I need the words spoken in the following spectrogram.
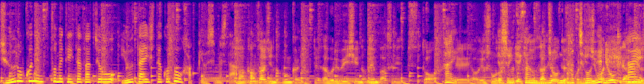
16年務めていた座長を優退したことを発表しました、まあ、関西人の文化にとって WBC のメンバー選出と、はい、えー、吉本新喜劇の座長というのはこれ非常に大きなニュー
